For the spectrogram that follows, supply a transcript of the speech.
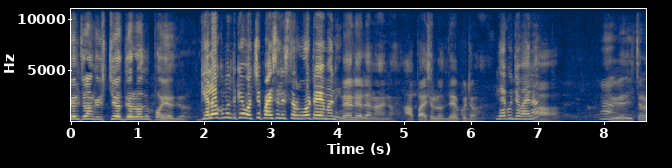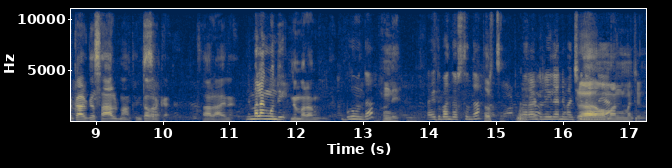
గెలిచినాక ఇచ్చేది తెలియదు పోయేది గెలవక ముందుకే వచ్చి పైసలు ఇస్తారు ఓటు వేయమని లే లే, లే నాయన ఆ పైసలు లేకుంటే లేకుంటే ఆయన ఇచ్చిన కాడికి చాలు మాకు ఇంతవరకే. ఆయనే. నిమ్మలంగా ఉంది నిమ్మలంగా ఉంది. భూమి ఉందా ఉంది రైతు బంధు వస్తుందా? వస్తుంది. కరెంటు నీళ్ళని మంచిగా ఉన్నాయా? మంచిగా.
